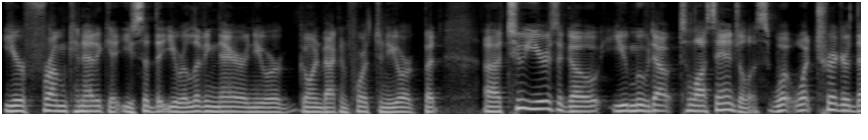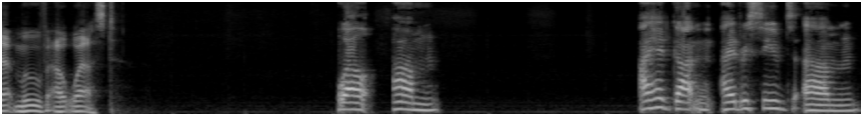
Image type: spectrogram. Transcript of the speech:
you're from Connecticut. You said that you were living there and you were going back and forth to New York. But uh, two years ago, you moved out to Los Angeles. What what triggered that move out west? Well, um, I had gotten, I had received um,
